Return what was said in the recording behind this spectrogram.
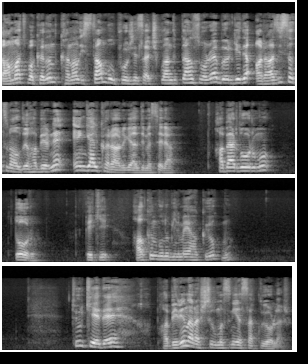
Damat Bakan'ın Kanal İstanbul projesi açıklandıktan sonra bölgede arazi satın aldığı haberine engel kararı geldi mesela. Haber doğru mu? Doğru. Peki halkın bunu bilmeye hakkı yok mu? Türkiye'de haberin araştırılmasını yasaklıyorlar.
